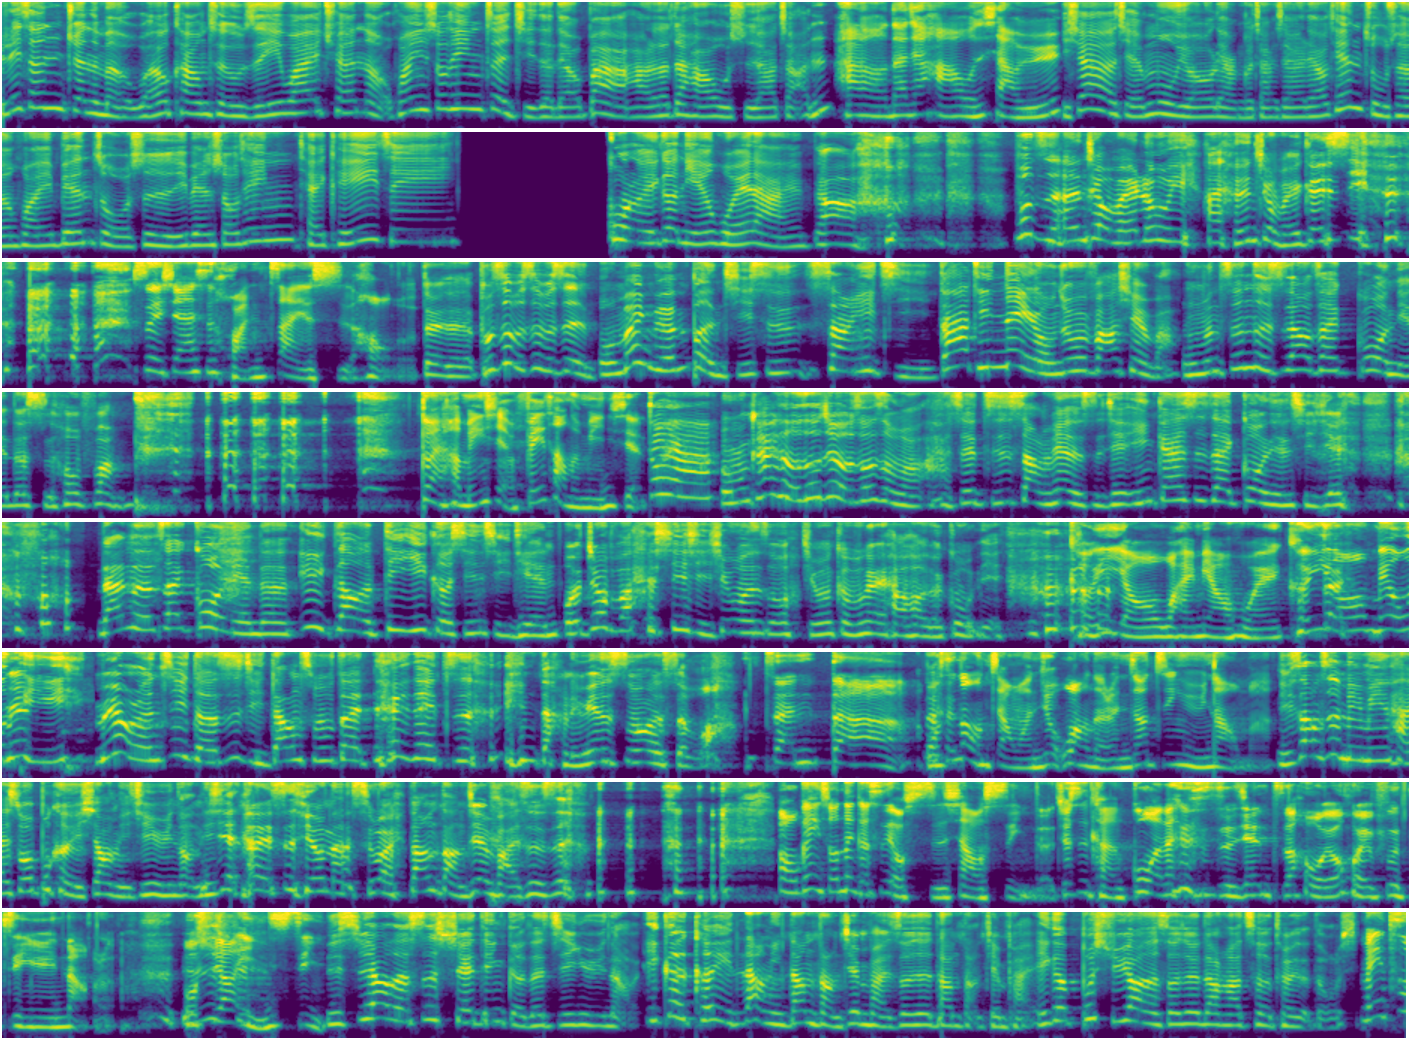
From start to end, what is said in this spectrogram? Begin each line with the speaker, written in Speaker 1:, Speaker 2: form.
Speaker 1: Ladies and gentlemen, welcome to ZY Channel，欢迎收听这集的聊吧。Hello，大家好，我是阿展。
Speaker 2: Hello，大家好，我是小鱼
Speaker 1: 以。下的节目由两个仔仔聊天组成，欢迎一边做事一边收听，Take easy。过了一个年回来啊，不止很久没录音，还很久没更新。
Speaker 2: 所以现在是还债的时候了。
Speaker 1: 对对对，不是不是不是，我们原本其实上一集大家听内容就会发现吧，我们真的是要在过年的时候放。
Speaker 2: 对，很明显，非常的明显。
Speaker 1: 对啊，我们开头的时候就有说什么啊，这支上片的时间应该是在过年期间，难得在过年的遇到的第一个星期天，我就发信息去问说，请问可不可以好好的过年？
Speaker 2: 可以哦，我还秒回，可以哦，没有问题。
Speaker 1: 没有人记得自己当初在那那只里面说了什么。
Speaker 2: 真的，我是那种讲完就忘的人。你知道金鱼脑吗？
Speaker 1: 你上次明明还说不可以笑你金鱼脑，你现在是又拿出来当挡箭牌，是不是？
Speaker 2: 哦，我跟你说，那个是有时效性的，就是可能过那个时间之后，我又恢复金鱼脑了。我需要隐性。
Speaker 1: 你需要的是薛定谔的金鱼脑，一个可以让你当挡箭牌的时候就当挡箭牌，一个不需要的时候就让他撤退的东西。
Speaker 2: 没错，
